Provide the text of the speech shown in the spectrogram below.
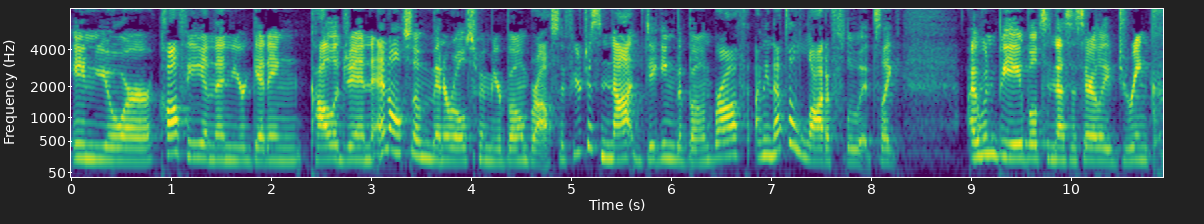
in your coffee and then you're getting collagen and also minerals from your bone broth. So if you're just not digging the bone broth, I mean, that's a lot of fluids. Like, I wouldn't be able to necessarily drink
